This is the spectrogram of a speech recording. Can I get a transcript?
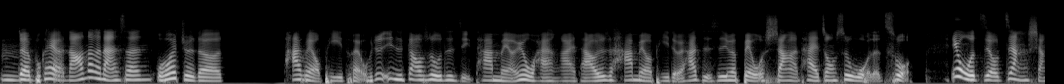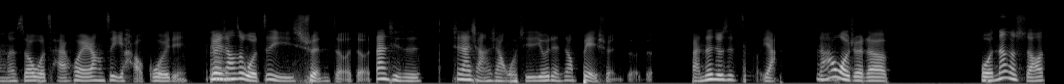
嗯、对不 care，然后那个男生我会觉得他没有劈腿，我就一直告诉自己他没有，因为我还很爱他，我就是他没有劈腿，他只是因为被我伤得太重，是我的错，因为我只有这样想的时候，我才会让自己好过一点，因为像是我自己选择的，嗯、但其实现在想想，我其实有点像被选择的，反正就是这样。然后我觉得我那个时候，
